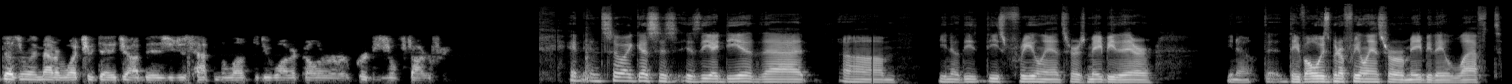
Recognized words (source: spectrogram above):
doesn't really matter what your day job is. You just happen to love to do watercolor or, or digital photography. And and so I guess is is the idea that um, you know these these freelancers maybe they're you know they've always been a freelancer or maybe they left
